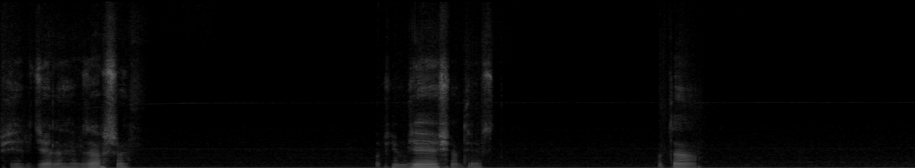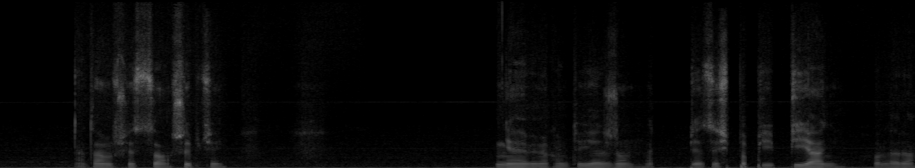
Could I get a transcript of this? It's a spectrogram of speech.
Pierdziele, jak zawsze. 80 jest. No tak. A tam już jest co? Szybciej. Nie wiem jak oni tu jeżdżą. Jak jacyś popi pijani. Cholera.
